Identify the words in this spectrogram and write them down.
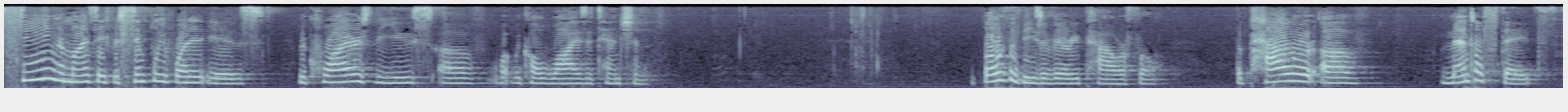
Seeing the mind state for simply what it is requires the use of what we call wise attention. Both of these are very powerful. The power of mental states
